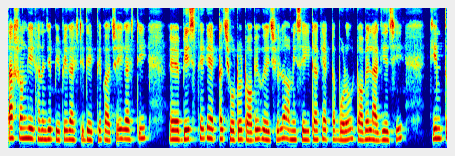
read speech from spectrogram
তার সঙ্গে এখানে যে পেঁপে গাছটি দেখতে পাচ্ছ, এই গাছটি বীজ থেকে একটা ছোট টবে হয়েছিল। আমি সেইটাকে একটা বড় টবে লাগিয়েছি। কিন্তু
